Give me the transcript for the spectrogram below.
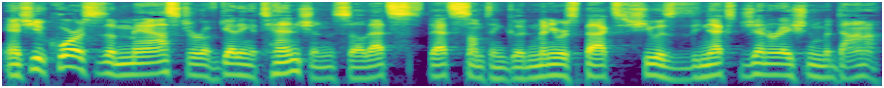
And she, of course, is a master of getting attention. So that's, that's something good. In many respects, she was the next generation Madonna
